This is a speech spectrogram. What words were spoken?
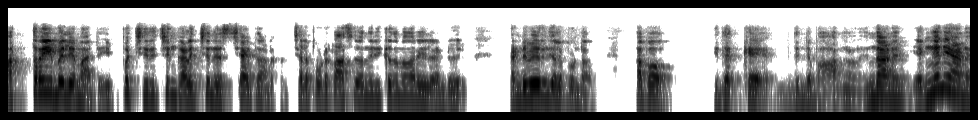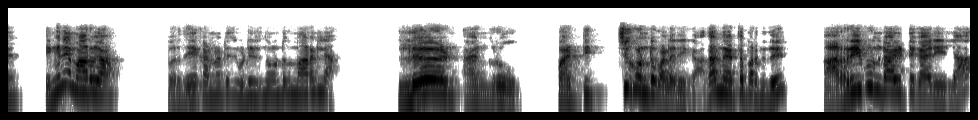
അത്രയും വലിയ മാറ്റം. ഇപ്പൊ ചിരിച്ചും കളിച്ചും രസിച്ചായിട്ട് നടക്കും ചിലപ്പോൾ ഇവിടെ ക്ലാസ്സിൽ വന്നിരിക്കുന്നുണ്ടോ അറിയില്ല രണ്ടുപേരും. രണ്ടുപേരും ചിലപ്പോൾ ഉണ്ടാവും. അപ്പോ ഇതൊക്കെ ഇതിന്റെ ഭാഗങ്ങൾ എന്താണ്? എങ്ങനെയാണ്? എങ്ങനെയാ മാറുക? വെറുതെ കണ്ടിട്ട് ഇവിടെ ഇരുന്നുകൊണ്ട് മാറില്ല. ലേൺ ആൻഡ് ഗ്രോ പഠിച്ചുകൊണ്ട് വളരുക. അതാണ് നേരത്തെ പറഞ്ഞത്. അറിവുണ്ടായിട്ട് കാര്യമില്ല.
